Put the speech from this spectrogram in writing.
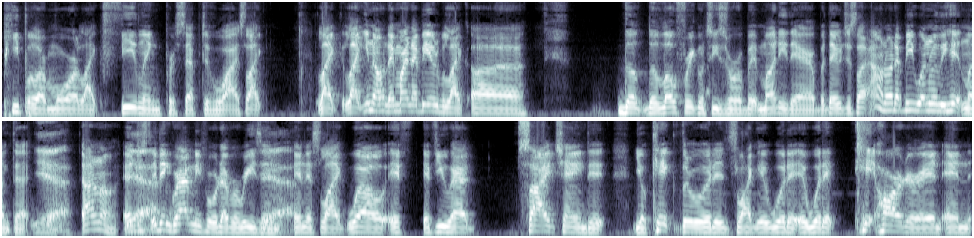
people are more like feeling perceptive wise like like like you know they might not be able to be like uh the the low frequencies were a bit muddy there but they were just like I don't know that beat wasn't really hitting like that Yeah, I don't know. It just it didn't grab me for whatever reason. Yeah. And it's like, well, if if you had side chained it, your kick through it, it's like it would it would have hit harder and and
